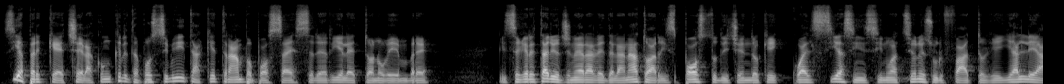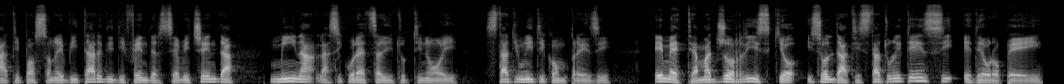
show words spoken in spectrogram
sia perché c'è la concreta possibilità che Trump possa essere rieletto a novembre. Il segretario generale della Nato ha risposto dicendo che qualsiasi insinuazione sul fatto che gli alleati possano evitare di difendersi a vicenda mina la sicurezza di tutti noi, Stati Uniti compresi, e mette a maggior rischio i soldati statunitensi ed europei.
